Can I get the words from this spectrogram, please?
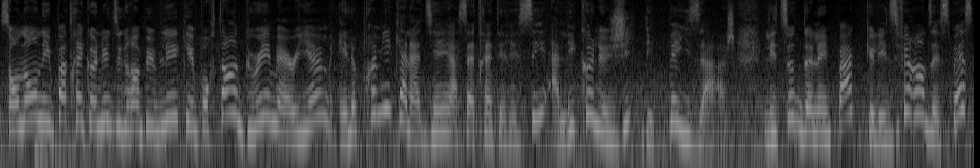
Son nom n'est pas très connu du grand public et pourtant Gray Merriam est le premier Canadien à s'être intéressé à l'écologie des paysages, l'étude de l'impact que les différentes espèces,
